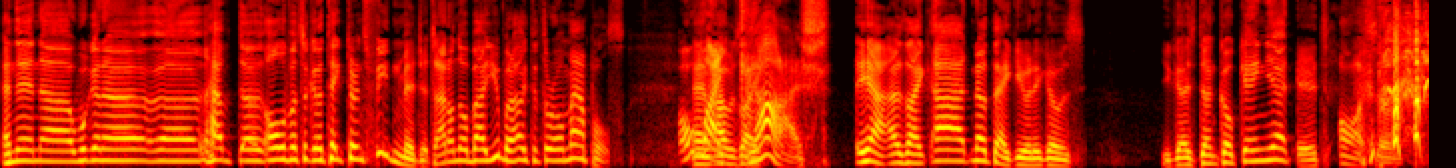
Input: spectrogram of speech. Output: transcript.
and then uh, we're gonna uh, have uh, all of us are gonna take turns feeding midgets. I don't know about you, but I like to throw them apples. Oh And my I was like- gosh! Yeah, I was like, uh, no, thank you. And he goes, You guys done cocaine yet? It's awesome.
